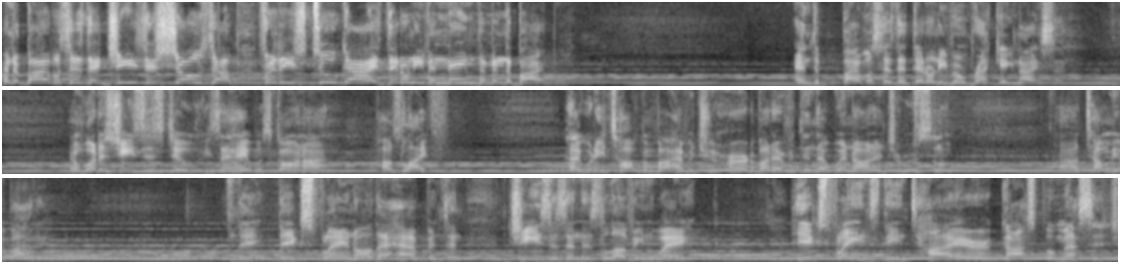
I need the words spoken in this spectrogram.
And the Bible says that Jesus shows up for these two guys. They don't even name them in the Bible. And the Bible says that they don't even recognize him. And what does Jesus do? He said, Hey, what's going on? How's life? Hey, what are you talking about? Haven't you heard about everything that went on in Jerusalem? Oh, tell me about it. And they, they explain all that happens, and Jesus, in his loving way, he explains the entire gospel message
